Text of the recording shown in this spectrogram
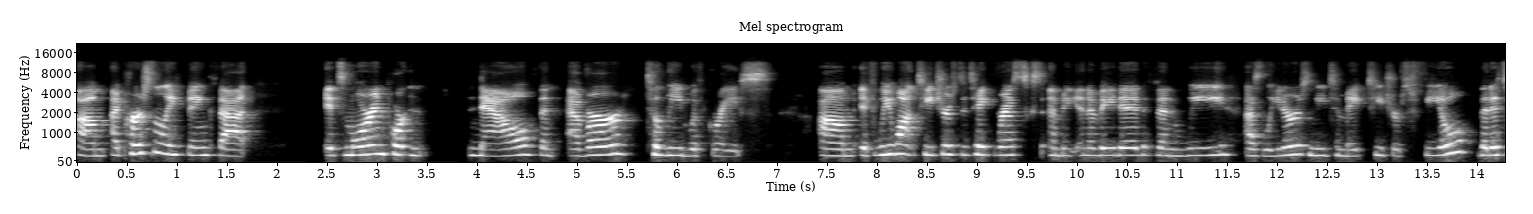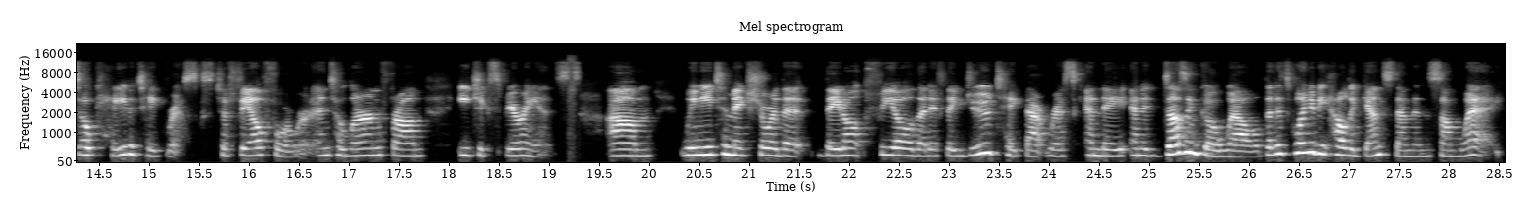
Um, I personally think that it's more important now than ever to lead with grace. Um, if we want teachers to take risks and be innovative, then we as leaders need to make teachers feel that it's okay to take risks, to fail forward, and to learn from each experience. Um, we need to make sure that they don't feel that if they do take that risk and they and it doesn't go well that it's going to be held against them in some way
